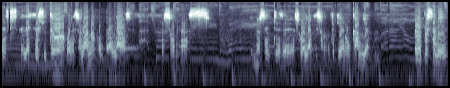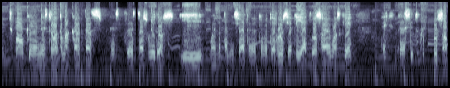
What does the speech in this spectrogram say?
es el ejército venezolano contra las personas inocentes de Venezuela que solamente quieren un cambio. Pero pues también supongo que en esto va a tomar cartas este, Estados Unidos y bueno, también se va a tener que meter Rusia, que ya todos sabemos que el ejército ruso,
